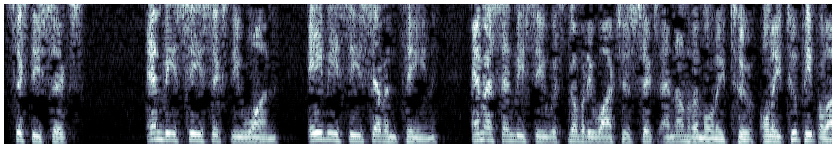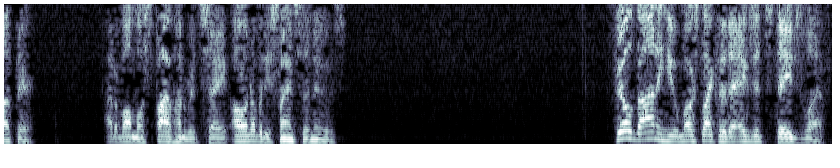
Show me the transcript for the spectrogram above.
66. NBC 61. ABC 17. MSNBC, which nobody watches, 6, and none of them only 2. Only two people out there out of almost 500 say, oh, nobody slants the news. Phil Donahue most likely to exit stage left.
